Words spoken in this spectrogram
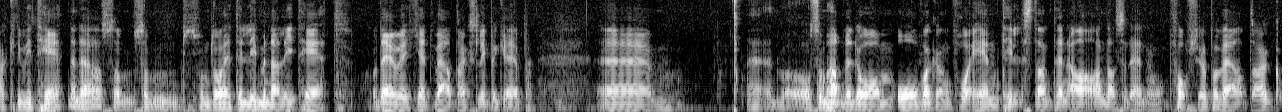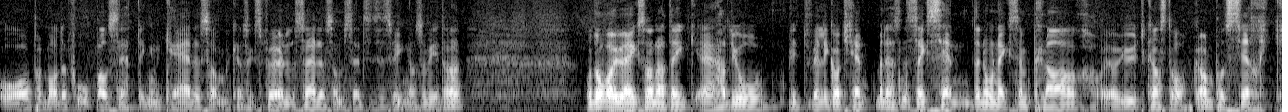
aktivitetene der, som, som, som da heter liminalitet. Og det er jo ikke et hverdagslig begrep. Eh, eh, og som handler da om overgang fra en tilstand til en annen. altså Det er noe forskjell på hverdag og på en måte fotballsettingen. Hva er det som, hva slags følelse er det som settes i sving, osv. Og da var jo jeg sånn at jeg hadde jo blitt veldig godt kjent med det, så jeg sendte noen eksemplar og utkast av oppgaven på SIRK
